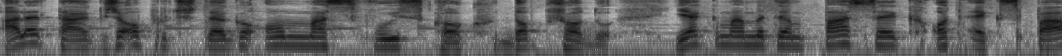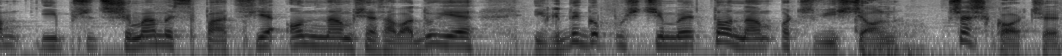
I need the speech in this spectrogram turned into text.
Ale także oprócz tego on ma swój skok do przodu. Jak mamy ten pasek od expa i przytrzymamy spację, on nam się załaduje i gdy go puścimy, to nam oczywiście on przeskoczy.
